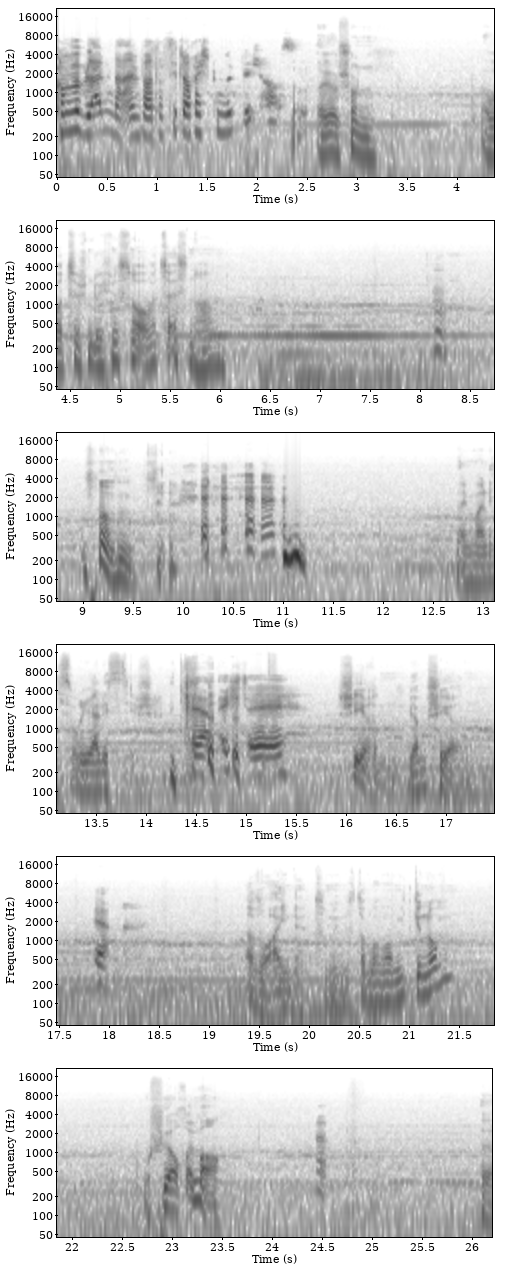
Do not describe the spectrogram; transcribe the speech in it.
Komm, wir bleiben da einfach. Das sieht doch recht gemütlich aus. Ja, ja, schon. Aber zwischendurch müssen wir auch was zu essen haben. Hm. Sei mal nicht so realistisch. Ja, echt, ey. Scheren. Wir haben Scheren. Ja. Also eine zumindest haben wir mal mitgenommen. Wofür auch immer. Ja. Äh.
